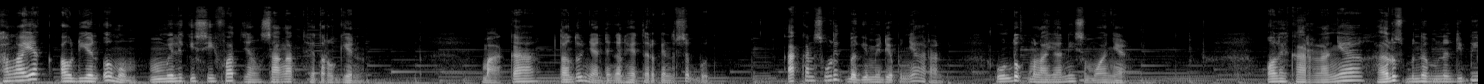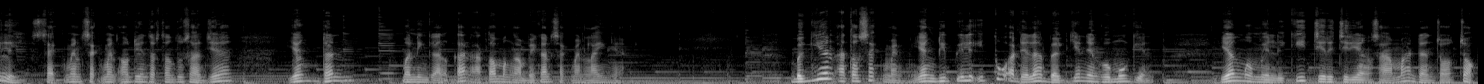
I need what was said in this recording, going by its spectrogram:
Halayak audiens umum memiliki sifat yang sangat heterogen maka tentunya dengan heterogen tersebut akan sulit bagi media penyiaran untuk melayani semuanya. Oleh karenanya harus benar-benar dipilih segmen-segmen audiens tertentu saja yang dan meninggalkan atau mengabaikan segmen lainnya. Bagian atau segmen yang dipilih itu adalah bagian yang homogen yang memiliki ciri-ciri yang sama dan cocok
